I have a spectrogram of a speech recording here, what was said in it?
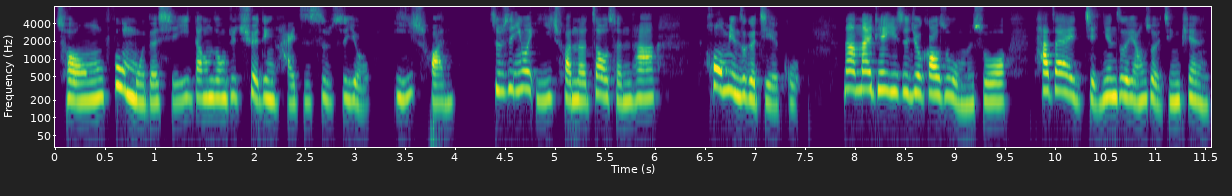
从父母的血液当中去确定孩子是不是有遗传，是不是因为遗传的造成他后面这个结果。那那一天医师就告诉我们说，他在检验这个羊水晶片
